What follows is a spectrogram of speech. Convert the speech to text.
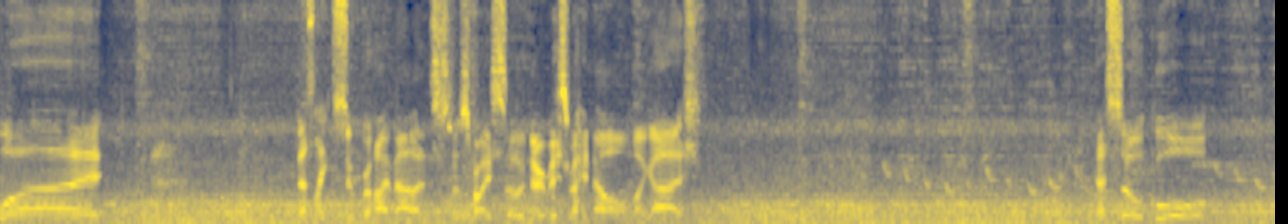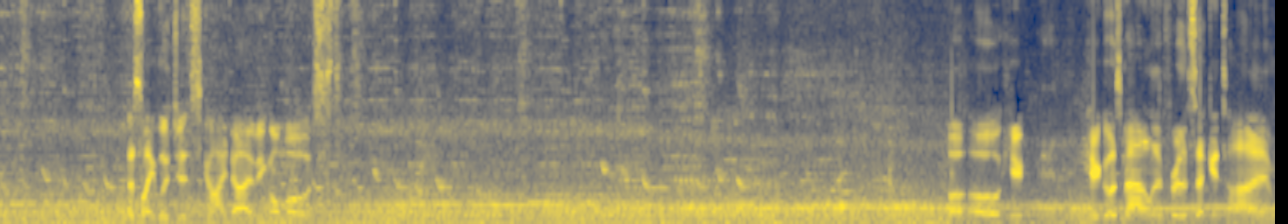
What? That's like super high mountains. was probably so nervous right now. Oh my gosh. That's so cool. That's like legit skydiving almost. Here, goes Madeline for the second time.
